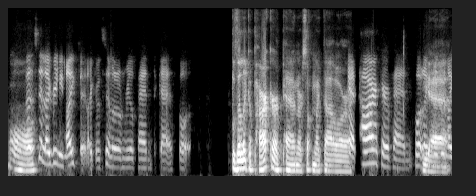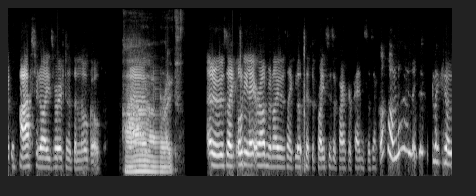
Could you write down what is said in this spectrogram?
Oh, but still I really liked it. Like it was still an unreal pen to get, but was it like a Parker pen or something like that, or yeah, Parker pen, but like they Yeah. did like a bastardized version of the logo. ah, right. And it was like only later on when I was like looking at the prices of Parker pens, I was like, oh, look, like, you know,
